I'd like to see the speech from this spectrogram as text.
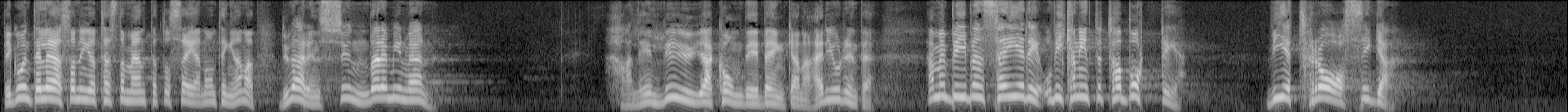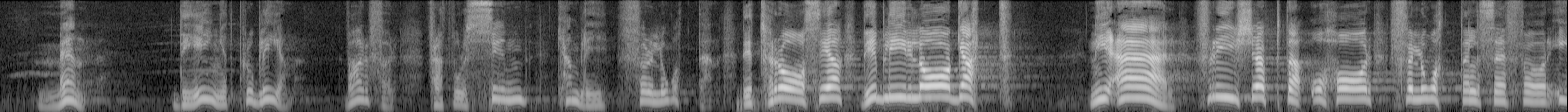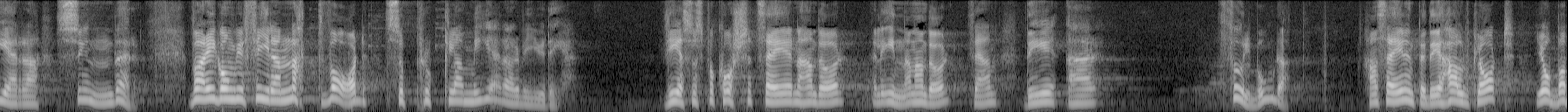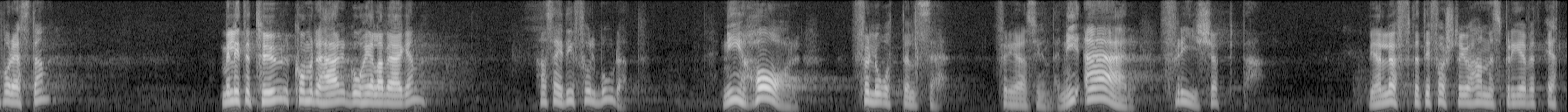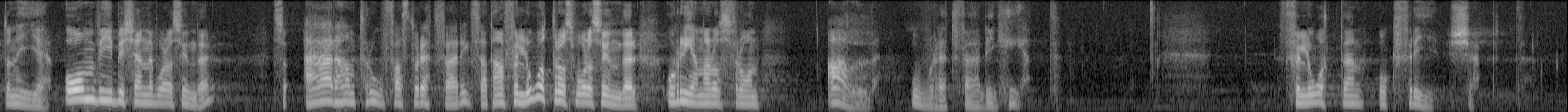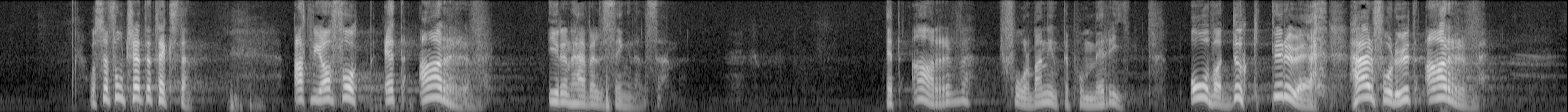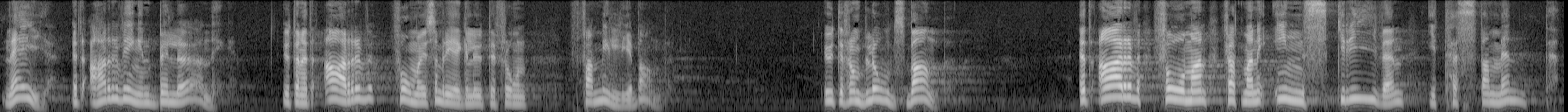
Det går inte att läsa Nya Testamentet och säga någonting annat. Du är en syndare min vän. Halleluja kom det i bänkarna. Nej, det gjorde det inte. Ja, men Bibeln säger det och vi kan inte ta bort det. Vi är trasiga. Men det är inget problem. Varför? För att vår synd kan bli förlåten. Det trasiga, det blir lagat. Ni är friköpta och har förlåtelse för era synder. Varje gång vi firar nattvard så proklamerar vi ju det. Jesus på korset säger när han dör, eller innan han dör, säger han, det är fullbordat. Han säger inte det är halvklart, jobba på resten. Med lite tur kommer det här gå hela vägen. Han säger det är fullbordat. Ni har förlåtelse för era synder. Ni är friköpta. Vi har löftet i första Johannesbrevet 1 och 9. Om vi bekänner våra synder så är han trofast och rättfärdig så att han förlåter oss våra synder och renar oss från all orättfärdighet. Förlåten och friköpt. Och så fortsätter texten. Att vi har fått ett arv i den här välsignelsen. Ett arv får man inte på merit. Åh, vad duktig du är! Här får du ett arv. Nej, ett arv är ingen belöning. Utan ett arv får man ju som regel utifrån familjeband. Utifrån blodsband. Ett arv får man för att man är inskriven i testamentet.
